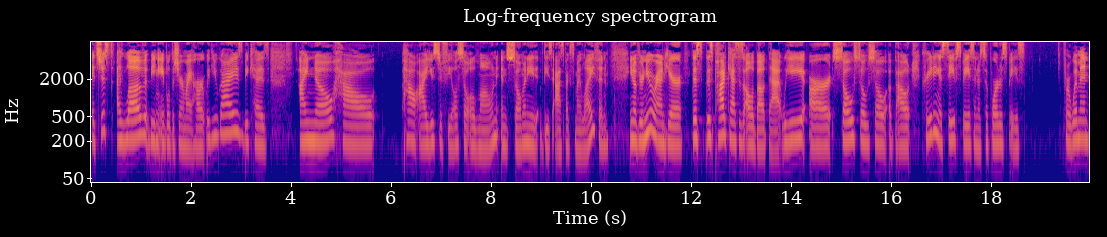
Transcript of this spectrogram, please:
it's just I love being able to share my heart with you guys because I know how how I used to feel so alone in so many of these aspects of my life. And, you know, if you're new around here, this this podcast is all about that. We are so, so, so about creating a safe space and a supportive space for women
